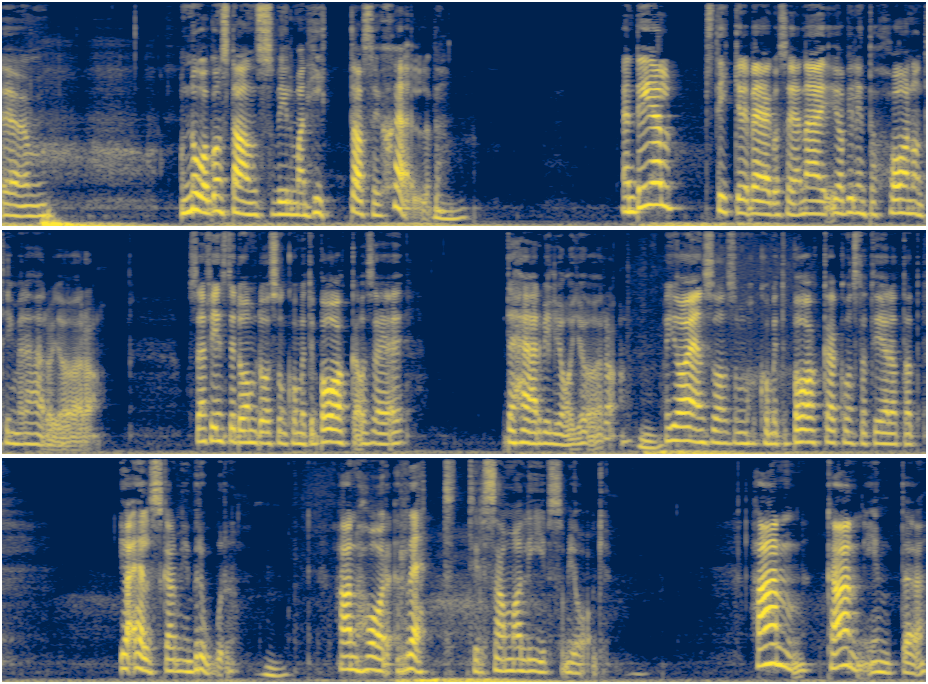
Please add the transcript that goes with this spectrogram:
Um, och någonstans vill man hitta sig själv. Mm. En del sticker iväg och säger nej, jag vill inte ha någonting med det här att göra. Sen finns det de då som kommer tillbaka och säger det här vill jag göra. Mm. Och jag är en sån som har kommit tillbaka och konstaterat att jag älskar min bror. Mm. Han har rätt till samma liv som jag. Han kan inte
